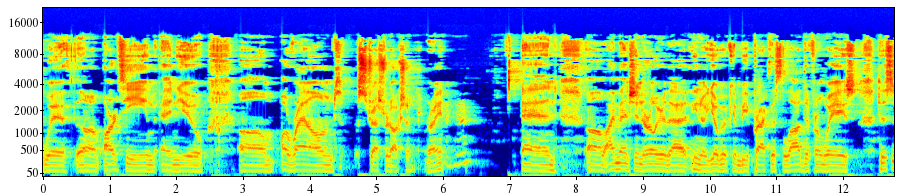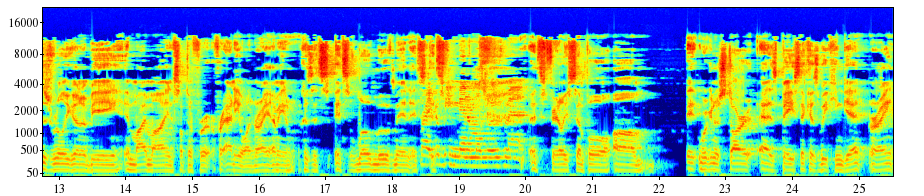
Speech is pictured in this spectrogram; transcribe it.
with um, our team and you um, around stress reduction, right? And um, I mentioned earlier that you know yoga can be practiced a lot of different ways. This is really going to be, in my mind, something for for anyone, right? I mean, because it's it's low movement, it's right. it's It'll be minimal movement. it's fairly simple. Um, it, we're going to start as basic as we can get, right?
